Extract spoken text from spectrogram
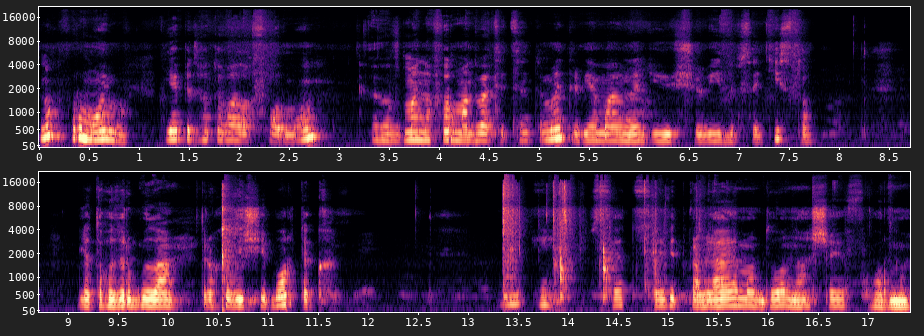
Ну, формуємо. Я підготувала форму. В мене форма 20 см. Я маю надію, що війде все тісто. Для того зробила трохи вищий бортик. Ну, і все це відправляємо до нашої форми.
